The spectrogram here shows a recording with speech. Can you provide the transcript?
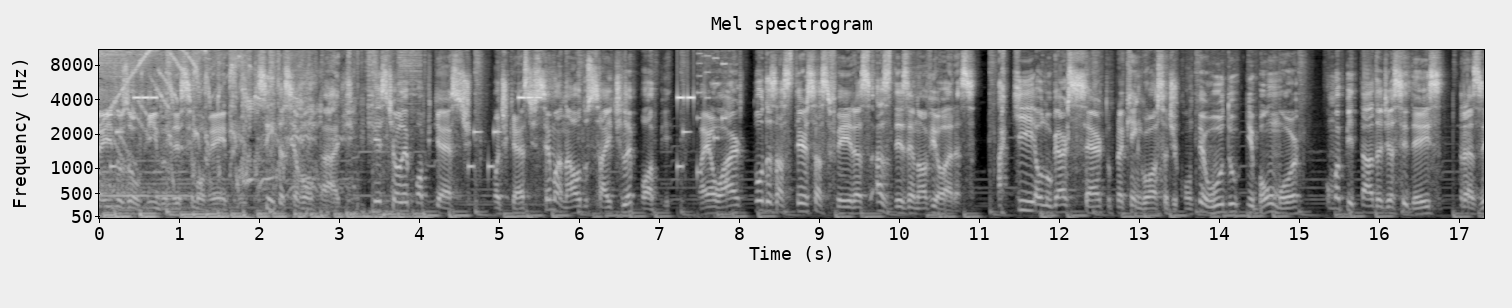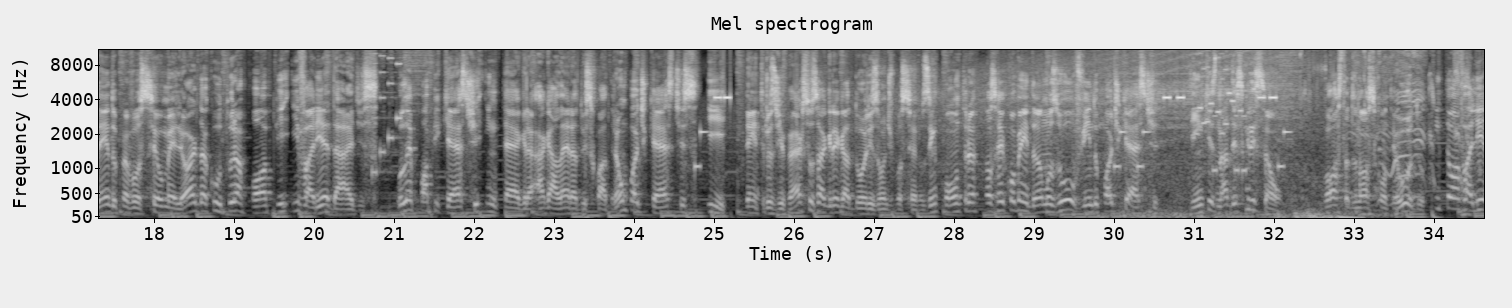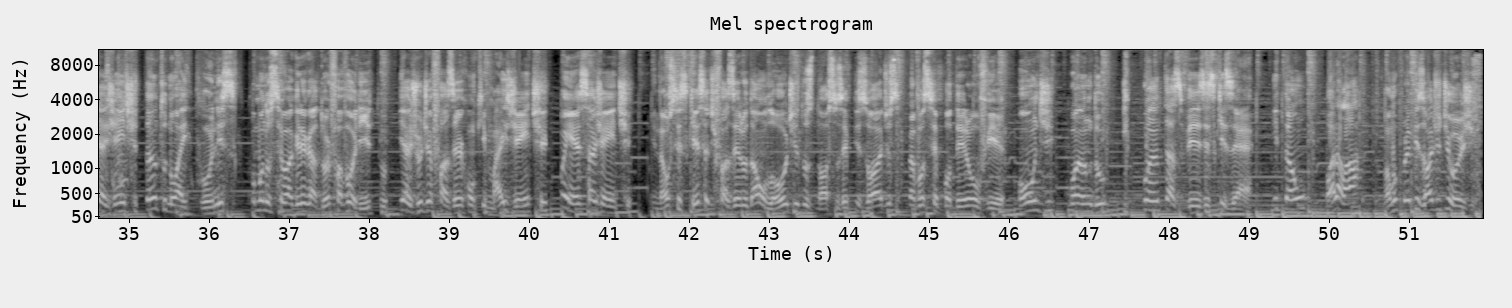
Aí nos ouvindo nesse momento, sinta-se à vontade. Este é o Lepopcast, podcast semanal do site Lepop. Vai ao ar todas as terças-feiras às 19 horas. Aqui é o lugar certo para quem gosta de conteúdo e bom humor, uma pitada de acidez, trazendo para você o melhor da cultura pop e variedades. O Lepopcast integra a galera do Esquadrão Podcasts e, dentre os diversos agregadores onde você nos encontra, nós recomendamos o Ouvindo Podcast. Links na descrição. Gosta do nosso conteúdo? Então avalie a gente tanto no iTunes como no seu agregador favorito e ajude a fazer com que mais gente conheça a gente. E não se esqueça de fazer o download dos nossos episódios para você poder ouvir onde, quando e quantas vezes quiser. Então, bora lá, vamos pro episódio de hoje.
